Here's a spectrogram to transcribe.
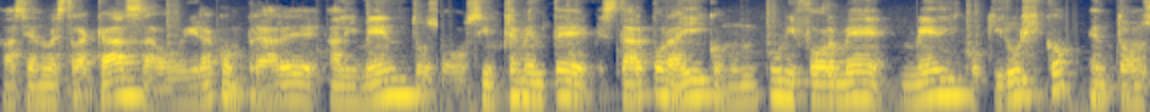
hacia nuestra casa o ir a comprar eh, alimentos o simplemente estar por ahí con un uniforme médico, quirúrgico, entonces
